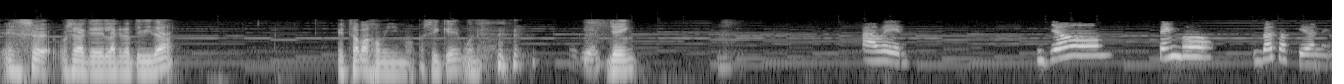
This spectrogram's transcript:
Eso- o sea que la creatividad está bajo mínimo. Así que, bueno. Bien. Jane. A ver, yo tengo dos opciones.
